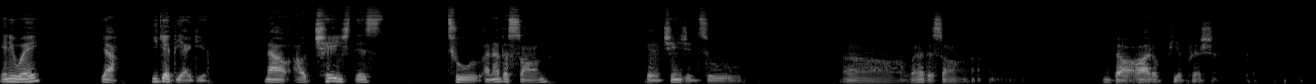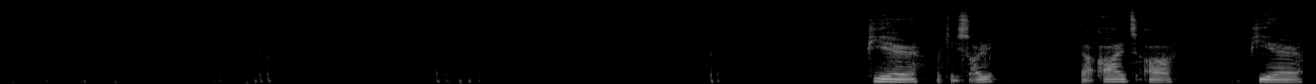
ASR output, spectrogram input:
Anyway, yeah, you get the idea. Now I'll change this to another song I'm gonna change it to uh, Um, what other song? Um, the Art of Peer Pressure. Peer, okay, sorry. The Art of Peer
